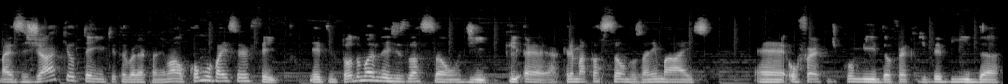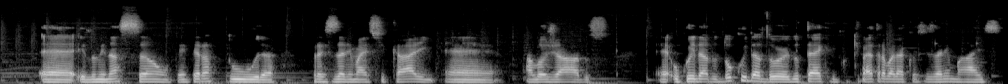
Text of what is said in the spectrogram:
Mas já que eu tenho que trabalhar com animal, como vai ser feito? E aí tem toda uma legislação de é, aclimatação dos animais, é, oferta de comida, oferta de bebida, é, iluminação, temperatura, para esses animais ficarem é, alojados, é, o cuidado do cuidador, do técnico que vai trabalhar com esses animais,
